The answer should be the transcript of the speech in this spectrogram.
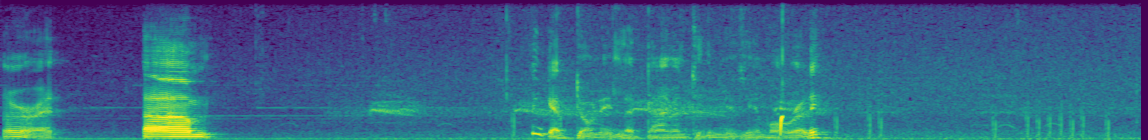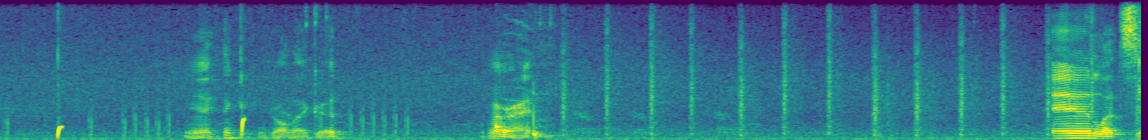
Alright. Um... I think I've donated a diamond to the museum already. Yeah, I think I can call that good. Alright. And let's see.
